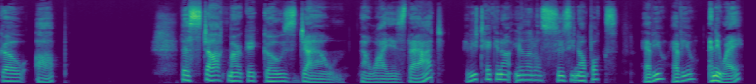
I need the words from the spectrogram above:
go up, the stock market goes down? Now, why is that? Have you taken out your little Suze notebooks? Have you? Have you? Anyway,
